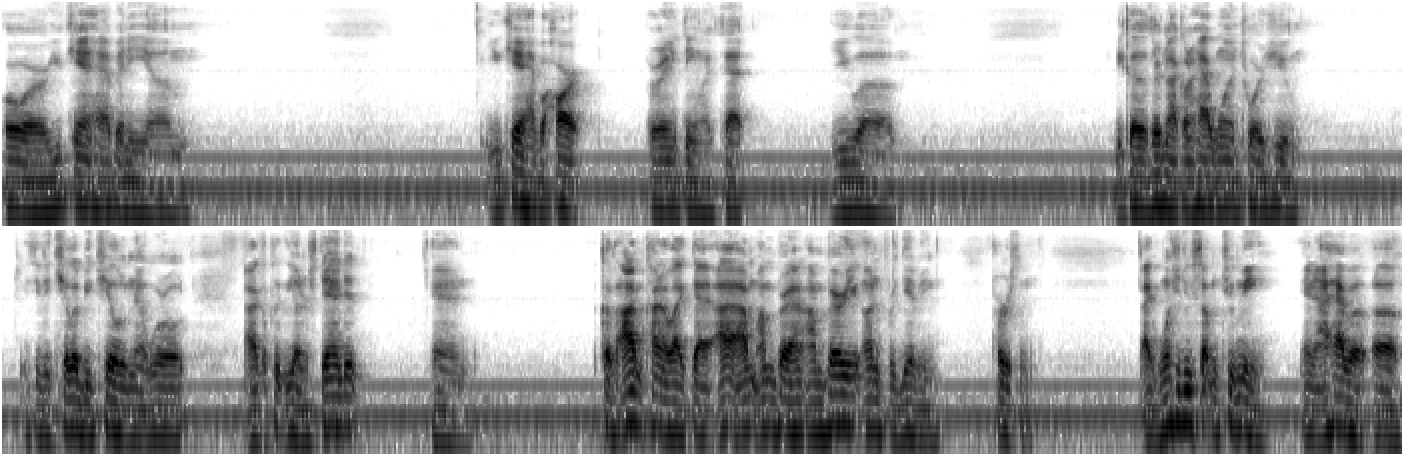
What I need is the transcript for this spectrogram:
or you can't have any um, you can't have a heart or anything like that. You uh, because they're not going to have one towards you. It's either kill or be killed in that world. I completely understand it, and because I'm kind of like that, I, am I'm, I'm very I'm very unforgiving person. Like once you do something to me, and I have a,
